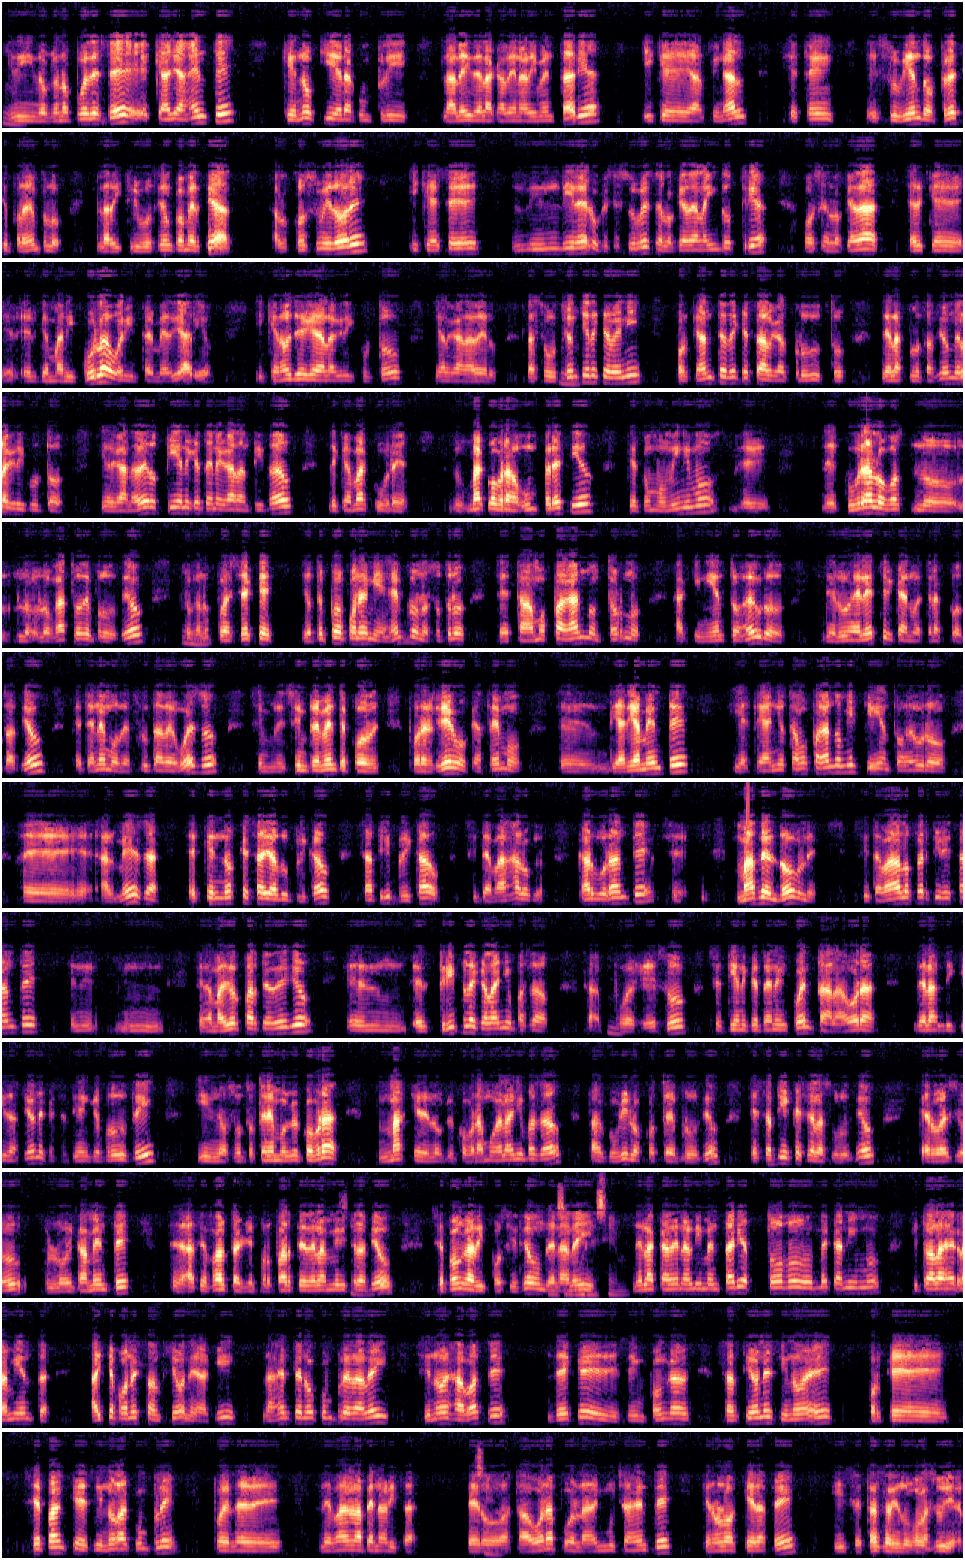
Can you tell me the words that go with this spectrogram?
Y lo que no puede ser es que haya gente que no quiera cumplir la ley de la cadena alimentaria y que al final estén eh, subiendo precios, por ejemplo, la distribución comercial a los consumidores y que ese dinero que se sube se lo queda a la industria o se lo queda el que el que manipula o el intermediario y que no llegue al agricultor y al ganadero. La solución tiene que venir porque antes de que salga el producto de la explotación del agricultor y el ganadero tiene que tener garantizado de que va a cubrir, va a cobrar un precio que como mínimo le, cubra los, los, gastos de producción. Lo que no puede ser que, yo te puedo poner mi ejemplo, nosotros estábamos pagando en torno a 500 euros de luz eléctrica en nuestra explotación que tenemos de fruta de hueso, simplemente por, por el riego que hacemos eh, diariamente y este año estamos pagando 1.500 euros eh, al mes. Es que no es que se haya duplicado, se ha triplicado. Si te vas a los carburantes, más del doble. Si te vas a los fertilizantes, en, la mayor parte de ellos, el, el, triple que el año pasado. O sea, mm. pues eso se tiene que tener en cuenta a la hora de las liquidaciones que se tienen que producir y nosotros tenemos que cobrar más que de lo que cobramos el año pasado para cubrir los costes de producción. Esa tiene que ser la solución, pero eso, lógicamente, hace falta que por parte de la Administración se ponga a disposición de la ley de la cadena alimentaria todos los mecanismos y todas las herramientas. Hay que poner sanciones. Aquí la gente no cumple la ley si no es a base de que se impongan sanciones, si no es porque sepan que si no la cumple, pues le, le van a penalizar pero hasta ahora pues hay mucha gente que no lo quiere hacer y se están saliendo con la suya.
